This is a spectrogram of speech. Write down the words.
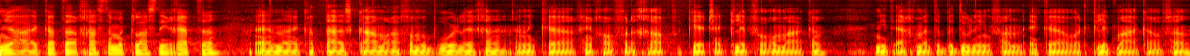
Ja, ik had een gast in mijn klas die rapte. En eh, ik had thuis een camera van mijn broer liggen. En ik eh, ging gewoon voor de grap een keertje een clip voor hem maken. Niet echt met de bedoeling van ik eh, word clipmaker of zo.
